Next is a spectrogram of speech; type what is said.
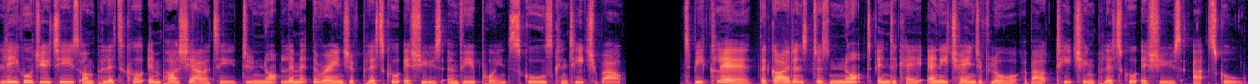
legal duties on political impartiality do not limit the range of political issues and viewpoints schools can teach about. To be clear, the guidance does not indicate any change of law about teaching political issues at school.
